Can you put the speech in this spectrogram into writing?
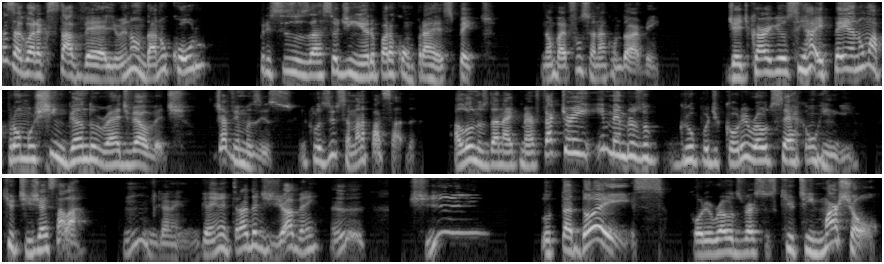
Mas agora que está velho e não dá no couro, precisa usar seu dinheiro para comprar respeito. Não vai funcionar com Darby. Jade Cargill se hypeia numa promo xingando Red Velvet. Já vimos isso, inclusive semana passada. Alunos da Nightmare Factory e membros do grupo de Cody Rhodes cercam o ringue. QT já está lá. Hum, ganhou entrada de jovem, hein? Uh, Luta 2. Cody Rhodes vs QT Marshall.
